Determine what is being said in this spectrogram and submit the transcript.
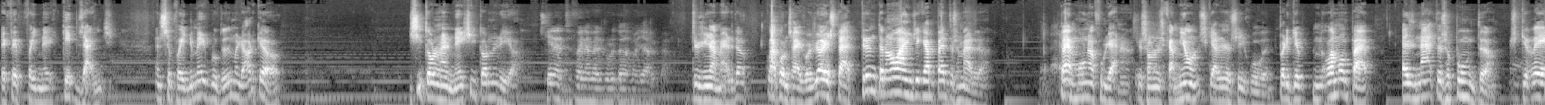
he fet feina aquests anys en la feina més bruta de Mallorca. I si tornara a néixer, hi tornaria. Quina és la feina més bruta de Mallorca? Traginar merda. Clar, consejo, jo he estat 39 anys a Campet de la merda. Fem una fullana, que són els camions que ara circulen. Perquè la Montpep és anat a la punta, el carrer,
